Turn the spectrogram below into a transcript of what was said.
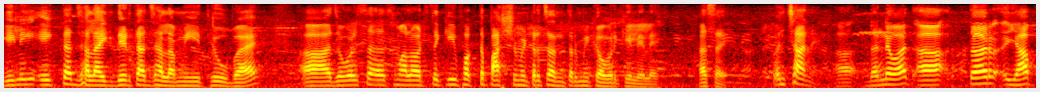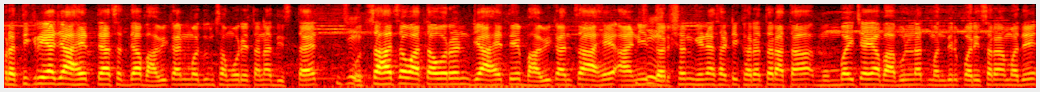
गेली एक तास झाला एक दीड तास झाला मी इथे उभा आहे. जवळचं मला वाटतं की फक्त पाचशे मीटरचं अंतर मी कव्हर केलेलं आहे. असं आहे. पण छान आहे. अ, धन्यवाद. अ, तर ह्या प्रतिक्रिया ज्या आहेत त्या सध्या भाविकांमधून समोर येताना दिसत आहेत जी. उत्साहाचं वातावरण जे आहे ते भाविकांचं आहे आणि जी. दर्शन घेण्यासाठी खरं तर आता मुंबईच्या या बाबुलनाथ मंदिर परिसरामध्ये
